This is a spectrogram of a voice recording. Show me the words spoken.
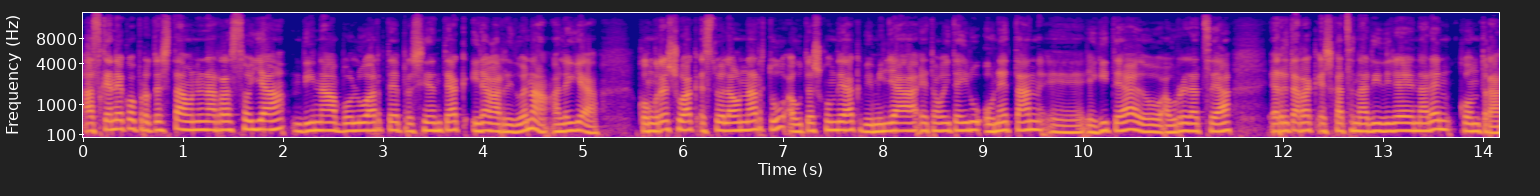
azkeneko protesta honen arrazoia Dina Boluarte presidenteak iragarri duena, alegia, Kongresuak ez duela onartu, hauteskundeak 2023 honetan e, egitea edo aurreratzea herritarrak eskatzen ari direnaren kontra.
